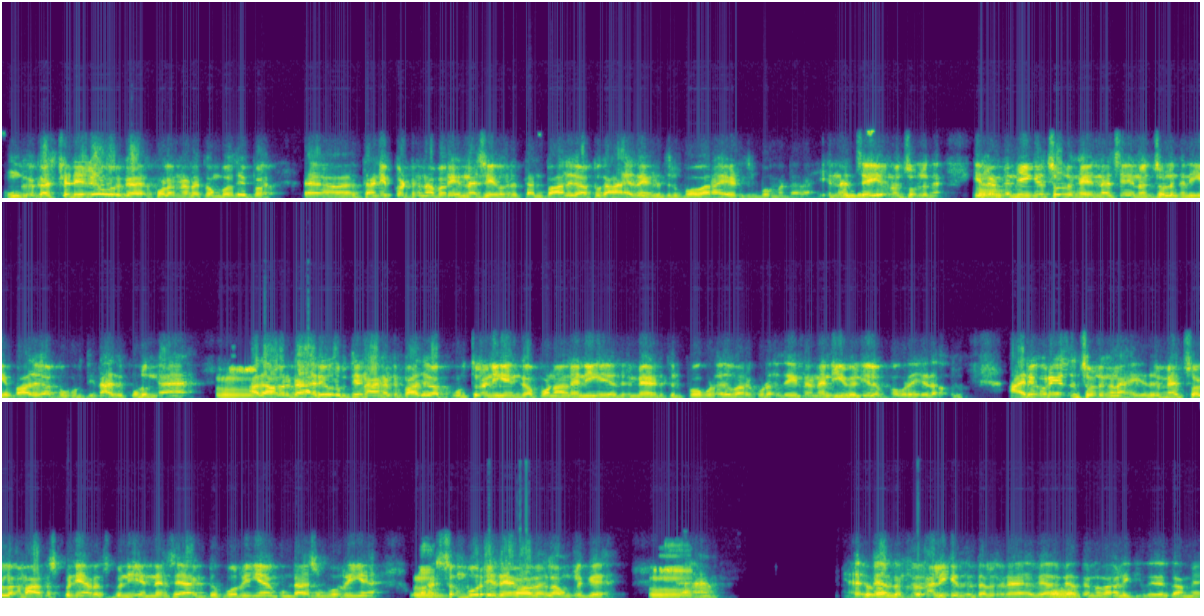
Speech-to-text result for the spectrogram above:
உங்க கஸ்டடியிலே ஒரு கொலை நடக்கும்போது இப்ப ஆஹ், தனிப்பட்ட நபர் என்ன செய்வாரு? தன் பாதுகாப்புக்கு ஆயுதம் எடுத்துட்டு போவாரா? எடுத்துட்டு போக மாட்டாரா? என்ன செய்யணும் சொல்லுங்க. இல்லன்னா நீங்க சொல்லுங்க என்ன செய்யணும்னு சொல்லுங்க. நீங்க பாதுகாப்பு கொடுத்தீங்கன்னா அது கொடுங்க. அது அவர்கிட்ட அறிவுறுத்தி நாங்களே பாதுகாப்பு கொடுத்துருவோம் நீங்க எங்க போனாலும் நீங்க எதுவுமே எடுத்துட்டு போக கூடாது வரக்கூடாது. இல்லைன்னா நீங்க வெளியில போக கூடாது ஏதாவது அறிவுரையாவது சொல்லுங்களேன். எதுவுமே சொல்லாம அரெஸ்ட் பண்ணி அரெஸ்ட் பண்ணி என்ன ஆக்ட் போடுறீங்க குண்டாசு போடுறீங்க ம். வருஷம் பூரா இதேவா வேலை உங்களுக்கு? வேதனை தான் அழிக்குது தலைவர். வேதனை தான் அழிக்குது எல்லாமே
